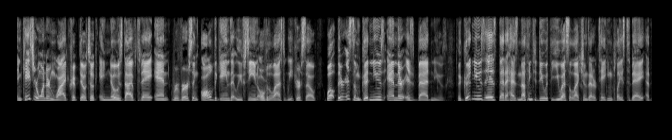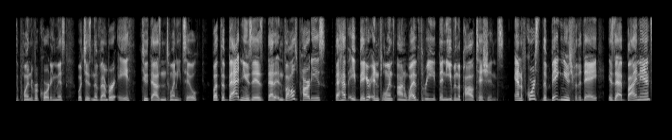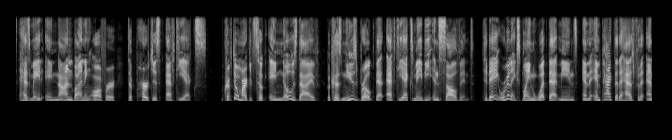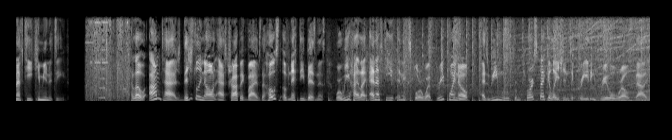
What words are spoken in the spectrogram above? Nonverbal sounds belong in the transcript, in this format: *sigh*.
In case you're wondering why crypto took a nosedive today and reversing all of the gains that we've seen over the last week or so, well, there is some good news and there is bad news. The good news is that it has nothing to do with the US elections that are taking place today at the point of recording this, which is November 8th, 2022. But the bad news is that it involves parties that have a bigger influence on Web3 than even the politicians. And of course, the big news for the day is that Binance has made a non binding offer to purchase FTX. Crypto markets took a nosedive because news broke that FTX may be insolvent. Today, we're going to explain what that means and the impact that it has for the NFT community. Hello, I'm Taj, digitally known as Tropic Vibes, the host of Nifty Business, where we highlight NFTs and explore Web 3.0 as we move from pure speculation to creating real world value.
